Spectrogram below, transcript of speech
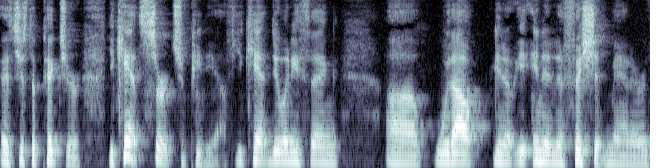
it's just a picture. You can't search a PDF. You can't do anything uh, without, you know, in an efficient manner.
